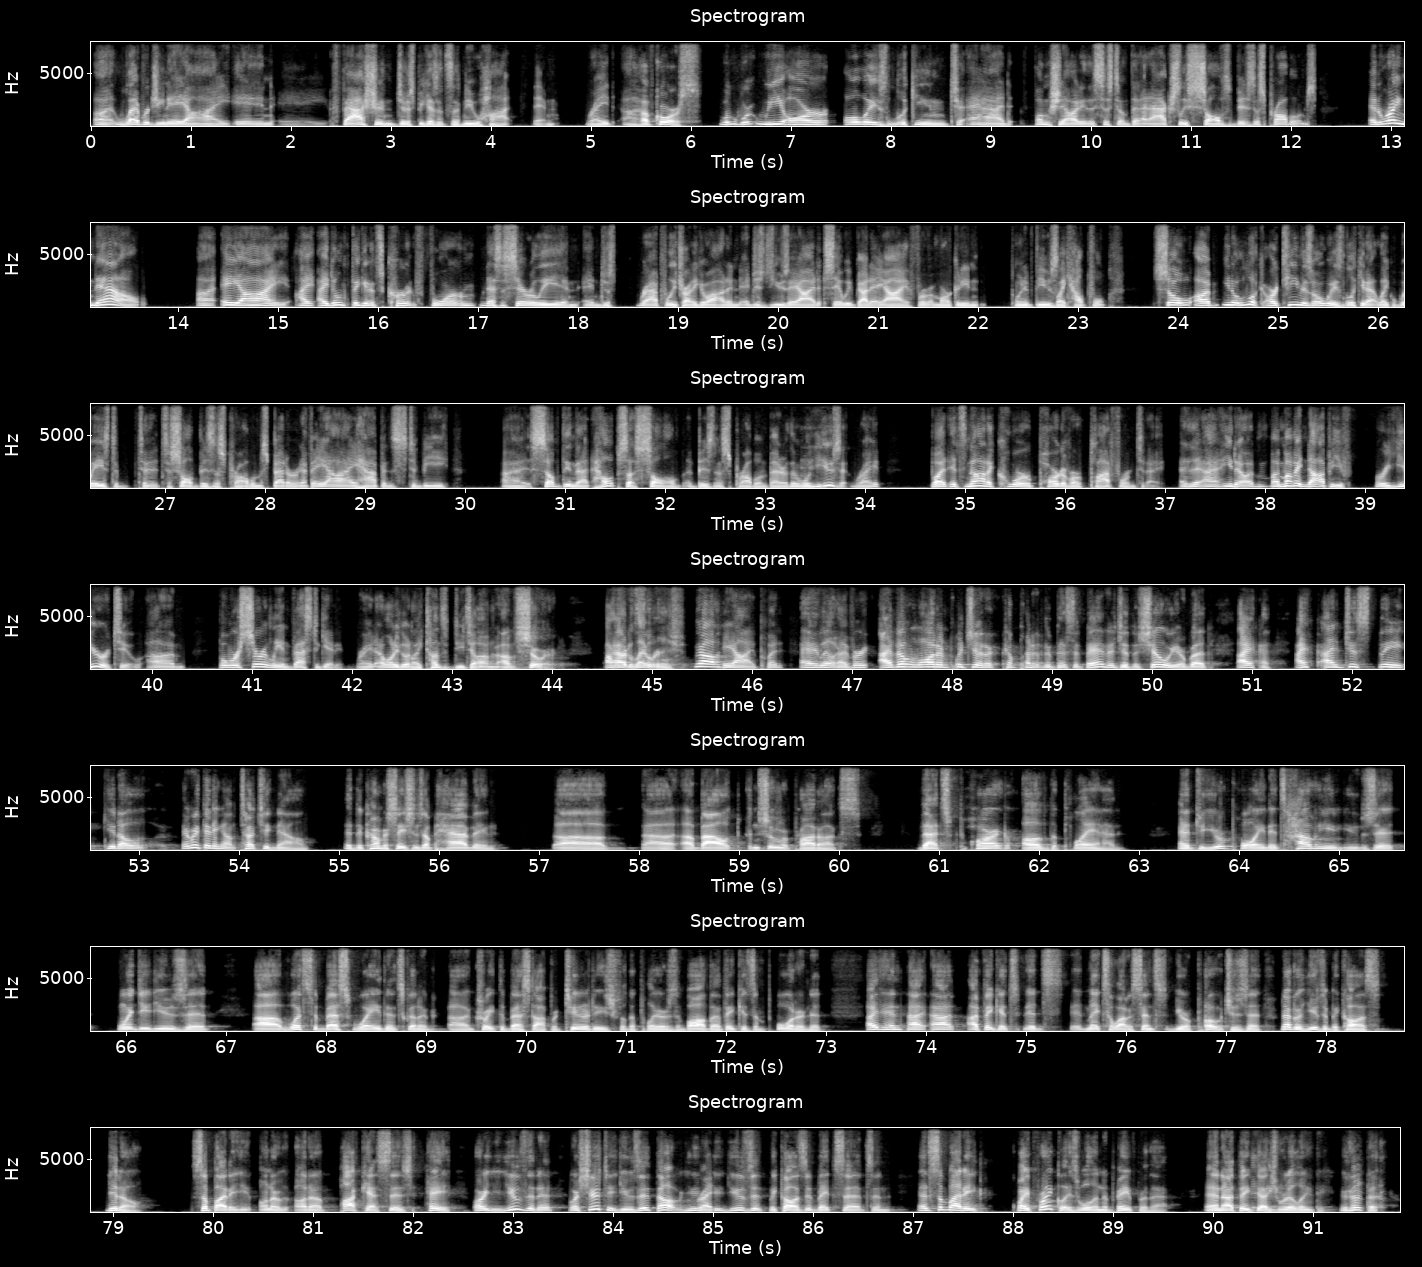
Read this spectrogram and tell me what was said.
uh, leveraging AI in a fashion just because it's a new hot thing, right? Uh, Of course. We're, we are always looking to add functionality to the system that actually solves business problems. And right now, uh, AI, I, I don't think in its current form necessarily, and, and just rapidly trying to go out and, and just use AI to say we've got AI from a marketing point of view is like helpful. So, uh, you know, look, our team is always looking at like ways to, to, to solve business problems better. And if AI happens to be uh, something that helps us solve a business problem better, then we'll use it, right? But it's not a core part of our platform today. And, I, you know, it might not be for a year or two, um, but we're certainly investigating, right? I don't want to go into like tons of detail I'm, on I'm sure. how to leverage Well, AI, but hey, look, very, I don't want to put you at a competitive disadvantage in the show here, but I, I, I just think you know everything I'm touching now, and the conversations I'm having uh, uh, about consumer products, that's part of the plan. And to your point, it's how you use it, when do you use it, uh, what's the best way that's going to uh, create the best opportunities for the players involved. I think it's important that I, and I, I, I think it's it's it makes a lot of sense. Your approach is that not going to use it because you know somebody on a on a podcast says, "Hey, are you using it or should you use it?" No, you, Right. you use it because it makes sense, and and somebody, quite frankly, is willing to pay for that. And I think that's really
